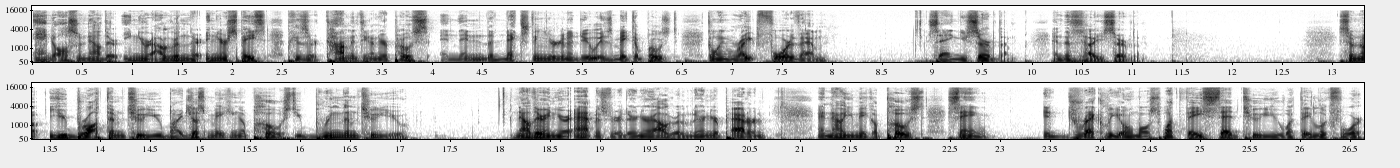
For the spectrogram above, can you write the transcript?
And also now they're in your algorithm, they're in your space because they're commenting on your posts, and then the next thing you're gonna do is make a post going right for them, saying you serve them, and this is how you serve them. So no, you brought them to you by just making a post. You bring them to you. Now they're in your atmosphere, they're in your algorithm, they're in your pattern, and now you make a post saying directly almost what they said to you, what they look for,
